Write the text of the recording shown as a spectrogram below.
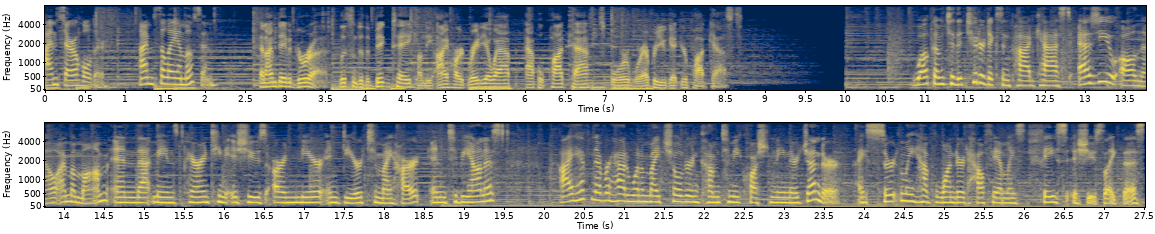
I'm Sarah Holder. I'm Saleha Mohsin. And I'm David Gura. Listen to the big take on the iHeartRadio app, Apple Podcasts, or wherever you get your podcasts. Welcome to the Tudor Dixon podcast. As you all know, I'm a mom, and that means parenting issues are near and dear to my heart. And to be honest, I have never had one of my children come to me questioning their gender. I certainly have wondered how families face issues like this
